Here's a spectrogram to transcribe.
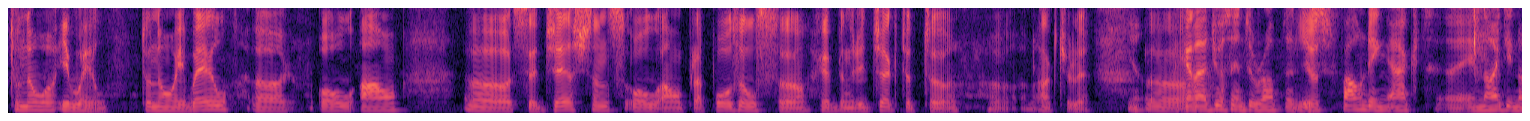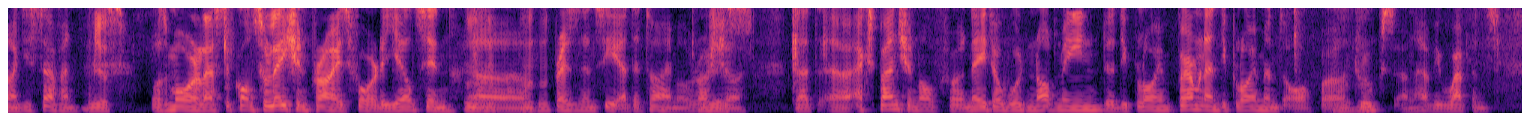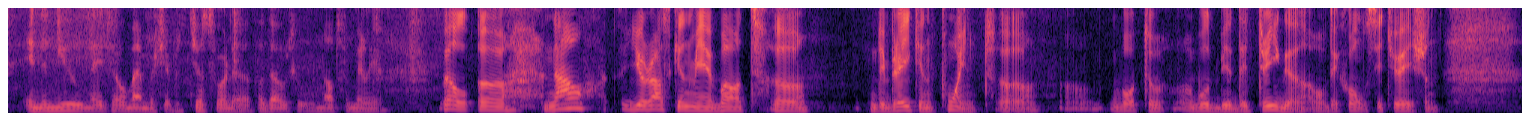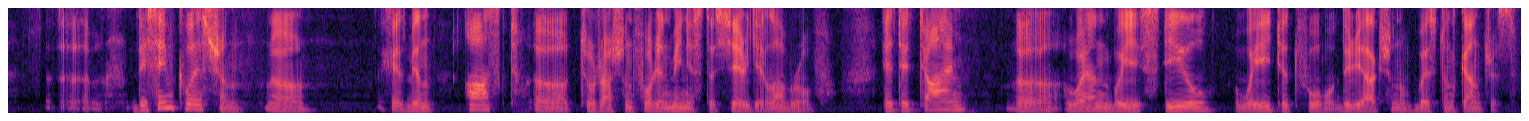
To no avail. To no avail, uh, all our uh, suggestions, all our proposals uh, have been rejected actually. Yeah. Uh, Can I just interrupt that yes. this founding act uh, in 1997 yes. was more or less the consolation prize for the Yeltsin mm -hmm. Mm -hmm. presidency at the time of Russia. Yes. That expansion of NATO would not mean the deploy permanent deployment of mm -hmm. troops and heavy weapons in the new NATO membership. Just for the for those who are not familiar. Well, uh, now you're asking me about uh, the breaking point, uh, what would be the trigger of the whole situation. Uh, the same question uh, has been asked to Russian Foreign Minister Sergei Lavrov at a time when we still waited for the reaction of Western countries.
